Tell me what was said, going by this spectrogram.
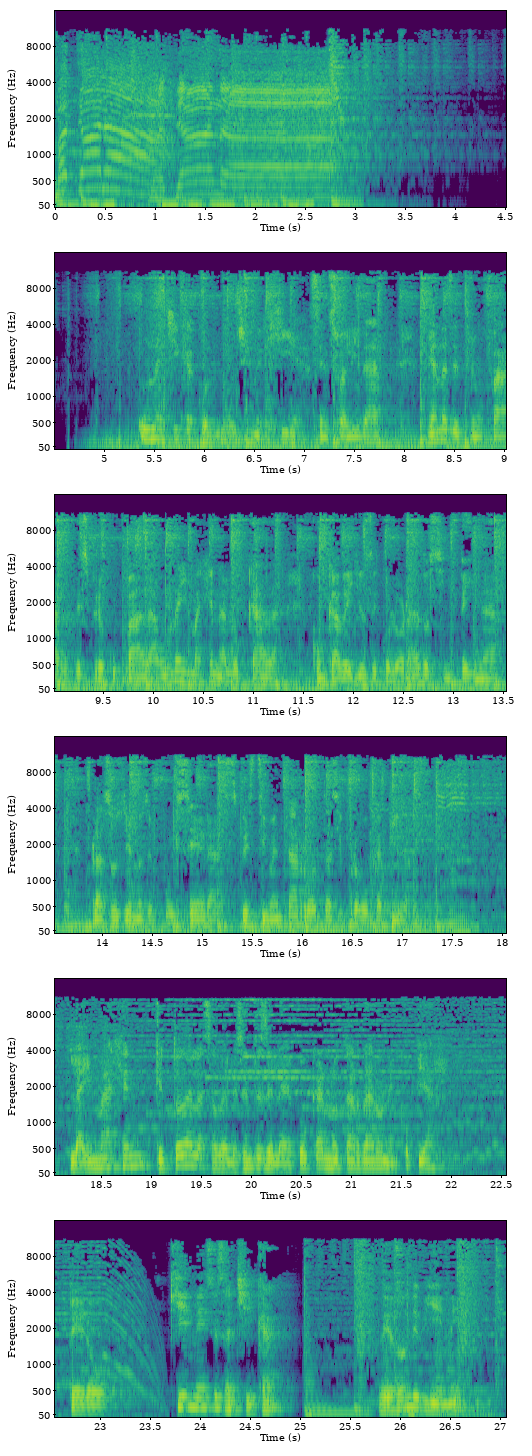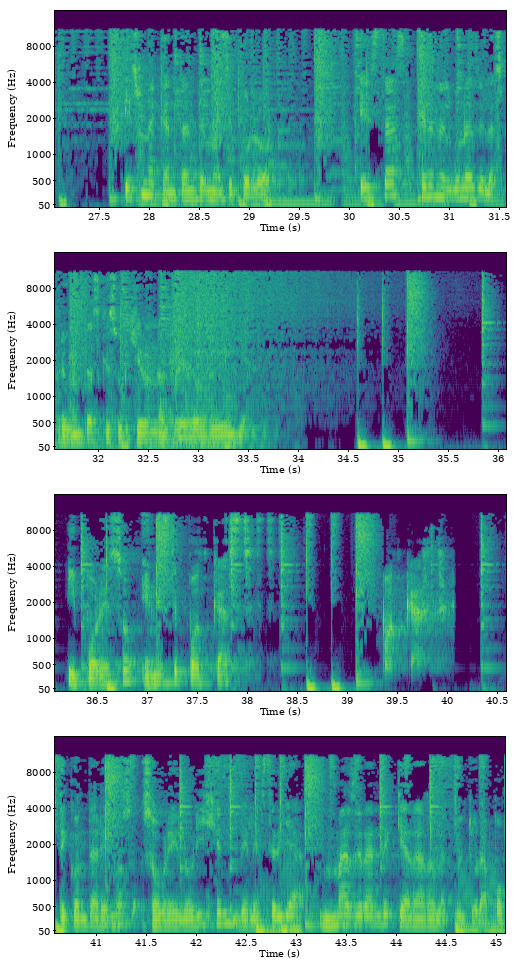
Madonna. Madonna. Una chica con mucha energía, sensualidad, ganas de triunfar, despreocupada, una imagen alocada, con cabellos decolorados sin peinar, brazos llenos de pulseras, vestimentas rotas y provocativas. La imagen que todas las adolescentes de la época no tardaron en copiar. Pero, ¿quién es esa chica? ¿De dónde viene? ¿Es una cantante más de color? Estas eran algunas de las preguntas que surgieron alrededor de ella. Y por eso en este podcast, te contaremos sobre el origen de la estrella más grande que ha dado la cultura pop.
